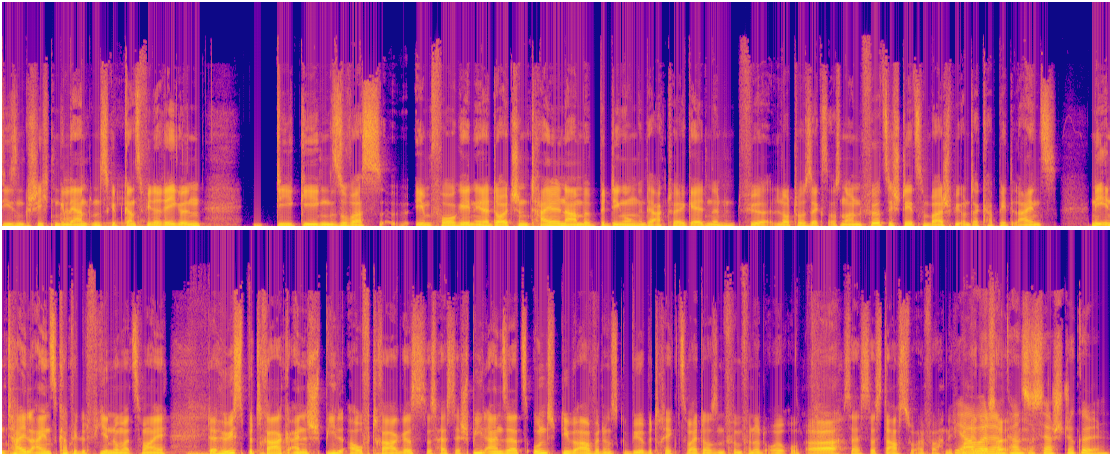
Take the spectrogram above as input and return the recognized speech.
diesen Geschichten gelernt und es gibt ganz viele Regeln, die gegen sowas eben vorgehen. In der deutschen Teilnahmebedingung, in der aktuell geltenden für Lotto 6 aus 49 steht zum Beispiel unter Kapitel 1, nee, in Teil 1, Kapitel 4, Nummer 2, der Höchstbetrag eines Spielauftrages, das heißt der Spieleinsatz und die Bearbeitungsgebühr beträgt 2500 Euro. Ah, Das heißt, das darfst du einfach nicht Ja, machen. aber das dann kannst du es ja stückeln.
